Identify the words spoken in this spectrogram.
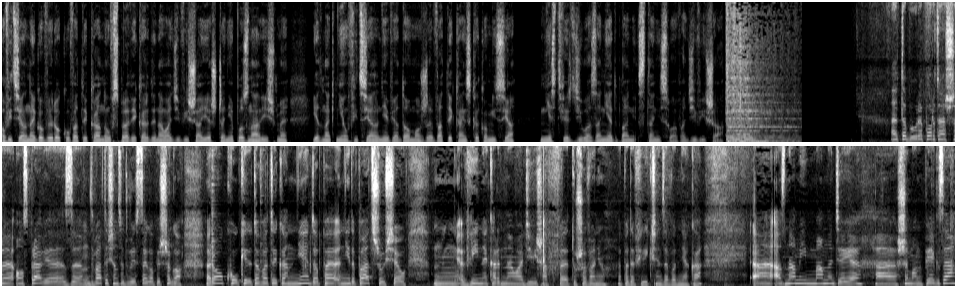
Oficjalnego wyroku Watykanu w sprawie kardynała Dziwisza jeszcze nie poznaliśmy, jednak nieoficjalnie wiadomo, że watykańska komisja nie stwierdziła zaniedbań Stanisława Dziwisza. To był reportaż o sprawie z 2021 roku, kiedy to Watykan nie, nie dopatrzył się mm, winy kardynała Dziwisza w tuszowaniu pedofilii księdza Wodniaka. A, a z nami, mam nadzieję, e, Szymon Piegza,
